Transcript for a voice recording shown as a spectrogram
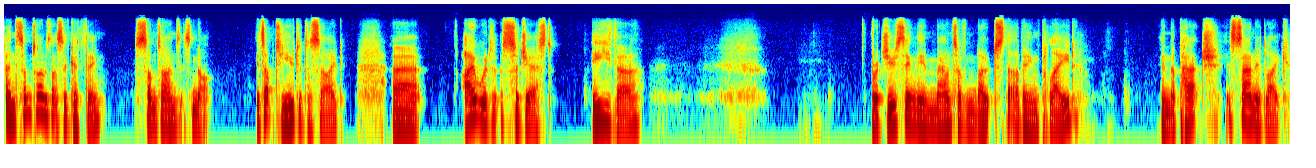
And sometimes that's a good thing. Sometimes it's not. It's up to you to decide. Uh, I would suggest either reducing the amount of notes that are being played in the patch. It sounded like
